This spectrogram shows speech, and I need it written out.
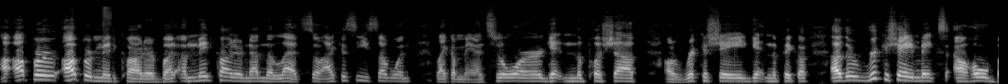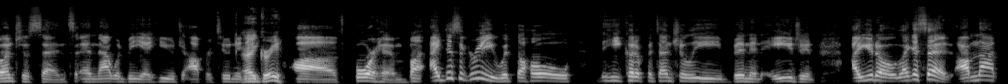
a upper upper mid carder, but a mid carder nonetheless. So I could see someone like a Mansoor getting the push up, a Ricochet getting the pickup. Uh, the Ricochet makes a whole bunch of sense, and that would be a huge opportunity. I agree. Uh, for him, but I disagree with the whole. He could have potentially been an agent. I, you know, like I said, I'm not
